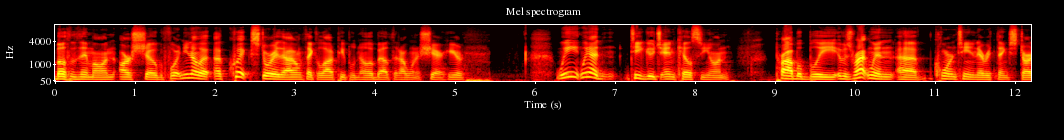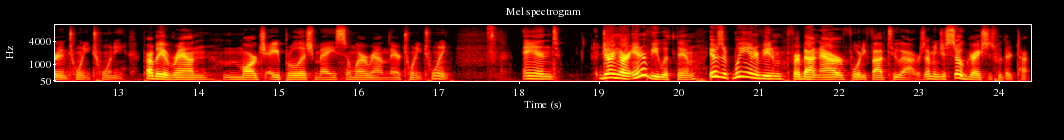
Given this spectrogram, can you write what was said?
both of them on our show before. And you know, a, a quick story that I don't think a lot of people know about that I want to share here we we had T Gooch and Kelsey on probably it was right when uh, quarantine and everything started in 2020 probably around march april-ish may somewhere around there 2020 and during our interview with them it was we interviewed them for about an hour 45 two hours i mean just so gracious with their time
